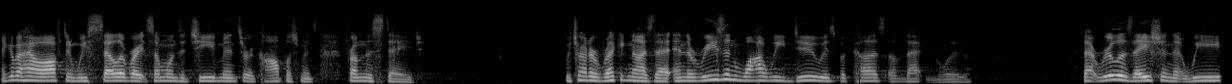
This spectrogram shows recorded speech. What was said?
Think about how often we celebrate someone's achievements or accomplishments from the stage. We try to recognize that, and the reason why we do is because of that glue. That realization that we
